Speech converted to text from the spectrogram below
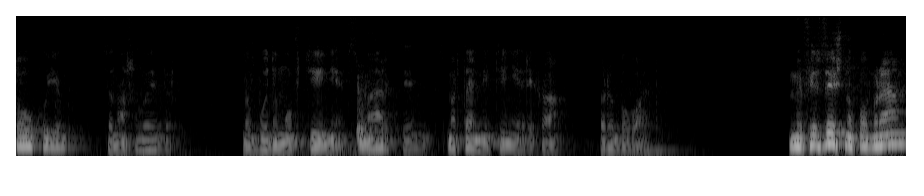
відштовхуємо, це наш вибір. Ми будемо в тіні смерті, смертельній тіні гріха перебувати. Ми фізично помремо,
